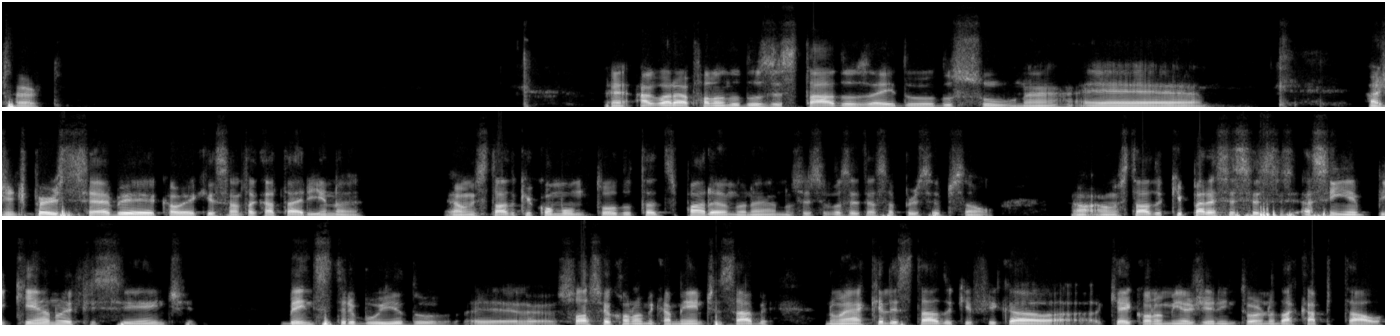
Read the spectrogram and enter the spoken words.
Certo. É, agora, falando dos estados aí do, do sul, né? É, a gente percebe, Cauê, que Santa Catarina é um estado que, como um todo, está disparando, né? Não sei se você tem essa percepção. É, é um estado que parece ser assim, é pequeno, eficiente, bem distribuído é, socioeconomicamente, sabe? Não é aquele estado que fica que a economia gira em torno da capital,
